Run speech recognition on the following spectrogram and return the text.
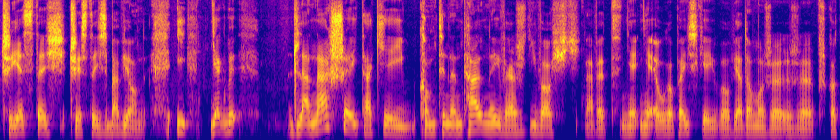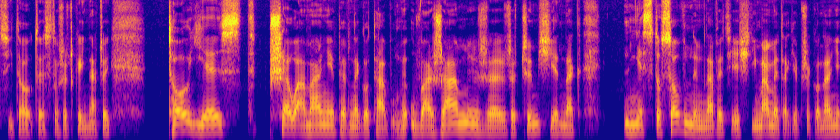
Czy jesteś, czy jesteś zbawiony? I jakby dla naszej takiej kontynentalnej wrażliwości, nawet nie, nie europejskiej, bo wiadomo, że, że w Szkocji to, to jest troszeczkę inaczej, to jest przełamanie pewnego tabu. My uważamy, że, że czymś jednak niestosownym, nawet jeśli mamy takie przekonanie,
